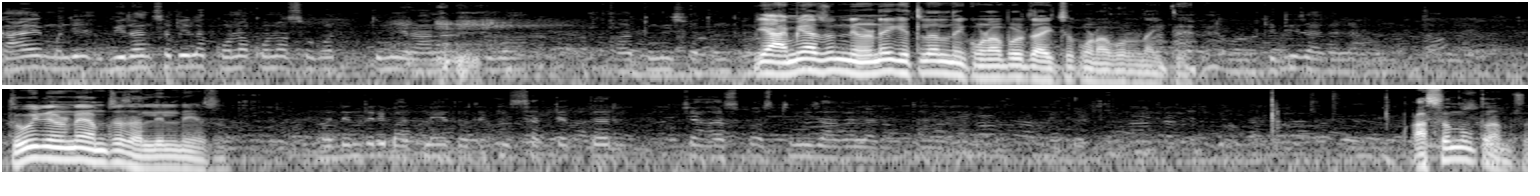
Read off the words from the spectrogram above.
काय म्हणजे विधानसभेला कोणाकोणासोबत तुम्ही राहणार किंवा तुम्ही स्वतंत्र? आणि आम्ही अजून निर्णय घेतलेला नाही कोणाबरोबर जायचं कोणाबरोबर नाही ते. किती जागा लढवणार तोही निर्णय आमचा झालेला नाही अजून. मध्यंतरी बातम्या येत होत्या की सत्याहत्तरच्या आसपास तुम्ही जागा लढवता. असं नव्हतं आमचं.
